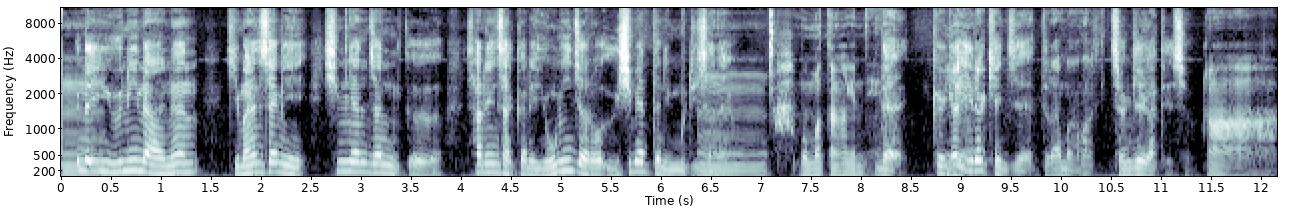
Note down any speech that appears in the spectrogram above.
음. 근데 이 윤이나는 김한샘이 10년 전 그 살인 사건의 용의자로 의심했던 인물이잖아요. 음. 아, 못마땅하겠네요. 네. 그러니까 예. 이렇게 이제 드라마가 막 전개가 되죠. 아.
